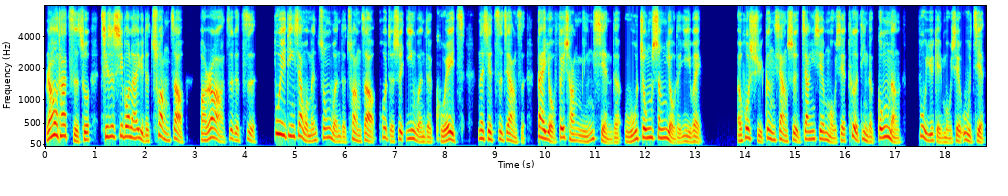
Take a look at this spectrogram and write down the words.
然后他指出，其实希伯来语的“创造 ”（bara） 这个字。不一定像我们中文的创造，或者是英文的 create 那些字这样子，带有非常明显的无中生有的意味，而或许更像是将一些某些特定的功能赋予给某些物件。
